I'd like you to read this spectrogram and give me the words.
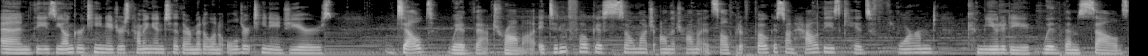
and these younger teenagers coming into their middle and older teenage years dealt with that trauma. It didn't focus so much on the trauma itself, but it focused on how these kids formed community with themselves.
